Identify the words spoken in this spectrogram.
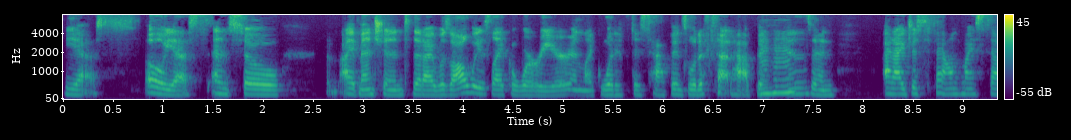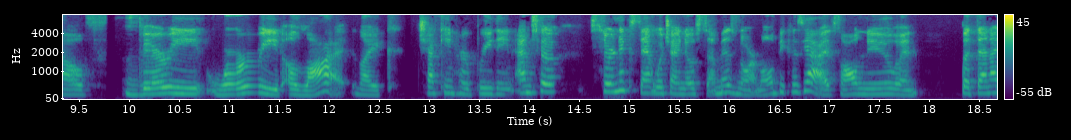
Yes. Oh, yes. And so I mentioned that I was always like a worrier and like, what if this happens? What if that happens? And and I just found myself very worried a lot, like checking her breathing and to certain extent, which I know some is normal because yeah, it's all new and but then I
